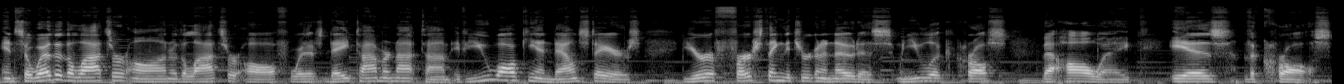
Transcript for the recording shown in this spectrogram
And so, whether the lights are on or the lights are off, whether it's daytime or nighttime, if you walk in downstairs, your first thing that you're going to notice when you look across that hallway is the cross.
